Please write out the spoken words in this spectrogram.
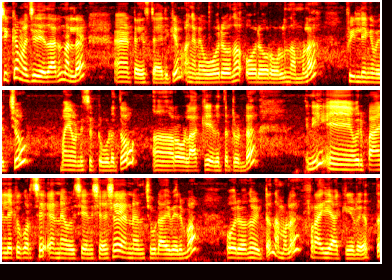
ചിക്കൻ വെച്ച് ചെയ്താലും നല്ല ടേസ്റ്റ് ആയിരിക്കും. അങ്ങനെ ഓരോന്ന് ഓരോ റോളും നമ്മൾ ഫില്ലിങ് വെച്ചു മയോണീസ് ഇട്ട് കൊടുത്തു റോളാക്കി എടുത്തിട്ടുണ്ട്. ഇനി ഒരു പാനിലേക്ക് കുറച്ച് എണ്ണ ഒഴിച്ചതിന് ശേഷം എണ്ണ ഒന്ന് ചൂടായി വരുമ്പോൾ ഓരോന്നും ഇട്ട് നമ്മൾ ഫ്രൈ ആക്കിയെടുത്ത്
